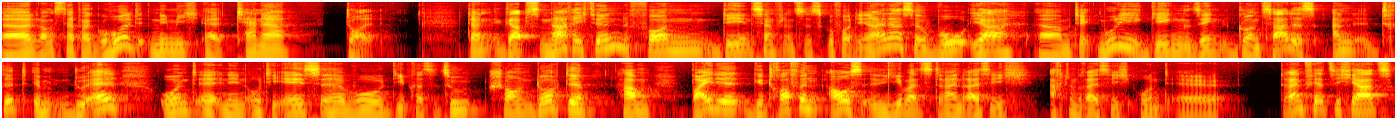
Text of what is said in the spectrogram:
äh, Longsnapper geholt, nämlich äh, Tanner Doll. Dann gab es Nachrichten von den San Francisco 49ers, wo ja ähm, Jack Moody gegen Zane Gonzalez antritt im Duell und äh, in den OTAs, äh, wo die Presse zuschauen durfte, haben beide getroffen aus äh, jeweils 33, 38 und äh, 43 Yards.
